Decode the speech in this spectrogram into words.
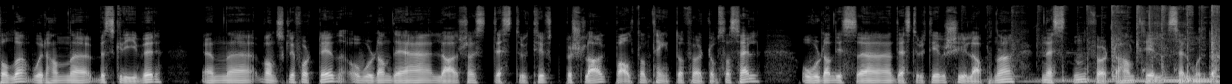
Tolle hvor han eh, beskriver en uh, vanskelig fortid, og hvordan det la et slags destruktivt beslag på alt han tenkte og følte om seg selv, og hvordan disse destruktive skylappene nesten førte han til selvmordet.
